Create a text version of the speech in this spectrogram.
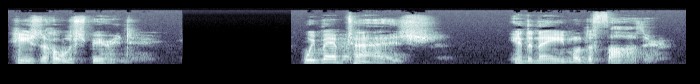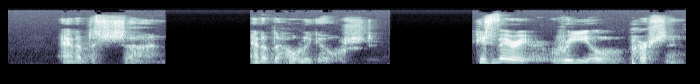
He's the Holy Spirit. We baptize in the name of the Father and of the Son and of the Holy Ghost. He's a very real person.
